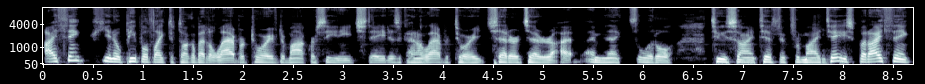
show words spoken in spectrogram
I think, you know, people like to talk about a laboratory of democracy in each state as a kind of laboratory, et cetera, et cetera. I, I mean, that's a little too scientific for my mm-hmm. taste, but I think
